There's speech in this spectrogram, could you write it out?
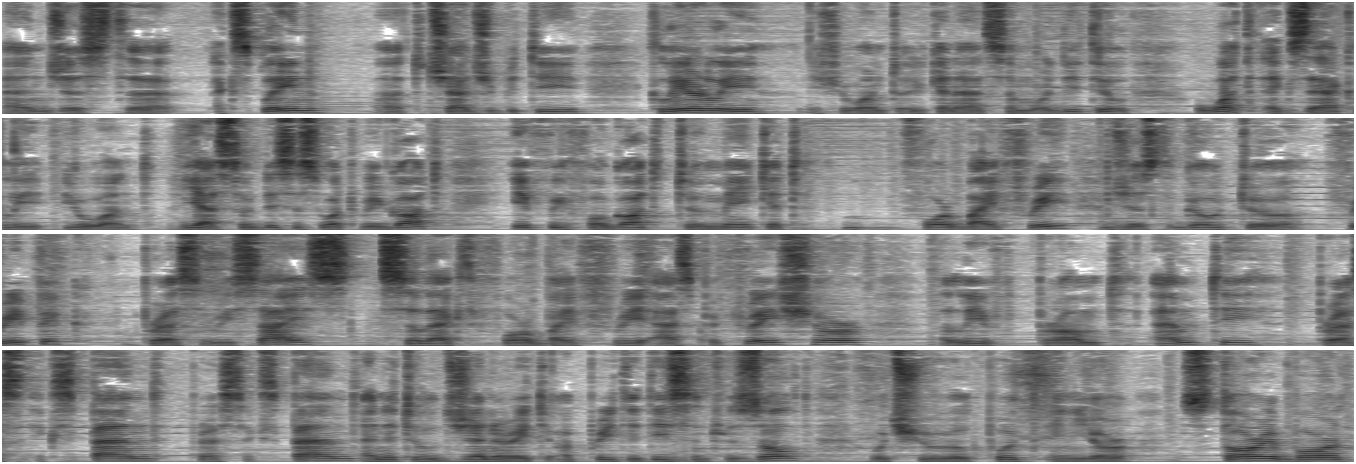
and just uh, explain uh, to ChatGPT clearly, if you want, you can add some more detail, what exactly you want. Yeah, so this is what we got. If we forgot to make it 4 by 3 just go to Freepik, press resize, select 4 by 3 aspect ratio, leave prompt empty, press expand, press expand, and it will generate a pretty decent result, which you will put in your storyboard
